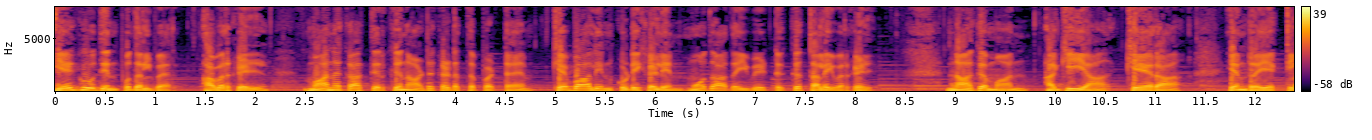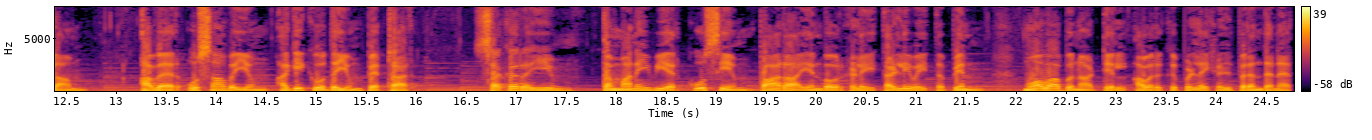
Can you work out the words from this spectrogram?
ஏகூதின் புதல்வர். அவர்கள் மானகாத்திற்கு நாடு கடத்தப்பட்ட கெபாலின் குடிகளின் மூதாதை வீட்டுக்கு தலைவர்கள். நாகமான் அகியா கேரா என்ற எக்லாம் அவர் உசாவையும் அகிகூதையும் பெற்றார். சகரையும் தம் மனைவியர் கூசியம் பாரா என்பவர்களை தள்ளி வைத்த பின் மோவாபு நாட்டில் அவருக்கு பிள்ளைகள் பிறந்தனர்.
